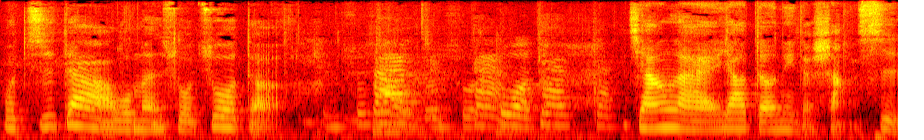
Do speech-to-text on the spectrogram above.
我知道我们所做的，知道我们所做的，将来要得你的赏赐。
